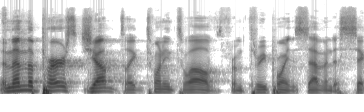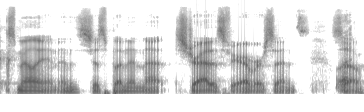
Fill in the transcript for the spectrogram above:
and then the purse jumped like 2012 from 3.7 to 6 million, and it's just been in that stratosphere ever since. So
